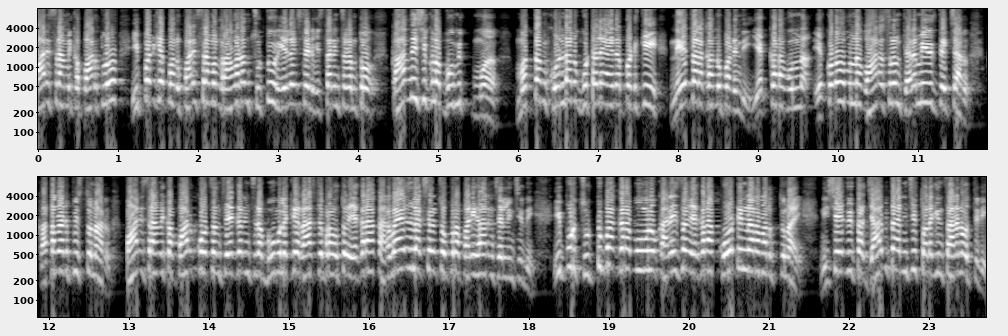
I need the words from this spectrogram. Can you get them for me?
పారిశ్రామిక పార్కులో ఇప్పటికే పలు పరిశ్రమలు రావడం చుట్టూ రియల్ ఎస్టేట్ విస్తరించడంతో కాందిశికుల భూమి మొత్తం కొండలు గుట్టలే అయినప్పటికీ నేతల కన్ను పడింది. ఎక్కడ ఉన్న ఎక్కడో ఉన్న వారసులను తెర మీదకి తెచ్చారు. కథ నడిపిస్తున్నారు. పారిశ్రామిక పార్క్ కోసం సేకరించిన భూములకే రాష్ట్ర ప్రభుత్వం ఎకరాకు అరవై ఐదు లక్షల చొప్పున పరిహారం చెల్లించింది. ఇప్పుడు చుట్టుపక్కల భూములు కనీసం ఎకరా కోటిన్నర వలుపుతున్నాయి నిషేధిత జాబితా నుంచి తొలగించాలని ఒత్తిడి.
